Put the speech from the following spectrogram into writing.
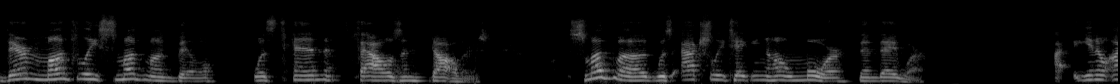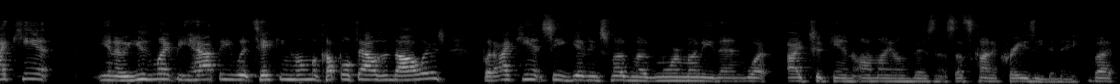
Their monthly SmugMug bill was $10,000. SmugMug was actually taking home more than they were. You know, I can't, you know, you might be happy with taking home a couple thousand dollars, but I can't see giving SmugMug more money than what I took in on my own business. That's kind of crazy to me. But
